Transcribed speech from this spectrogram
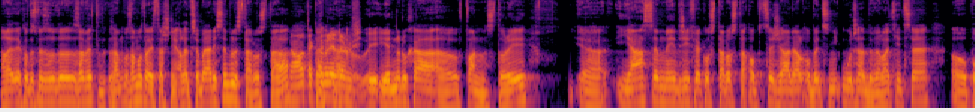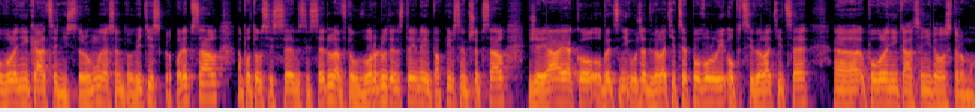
Ale jako to jsme to, to zametli, zam- zamotali strašně. Ale třeba já, když jsem byl starosta, No, tak to bude eh, jednodušší. jednoduchá eh, fun story. Eh, Já jsem nejdřív jako starosta obce žádal obecní úřad Velatice o povolení kácení stromů, tak jsem to vytiskl, podepsal a potom si jsem si sedl a v tom Wordu ten stejný papír jsem přepsal, že já jako obecní úřad Velatice povoluji obci Velatice povolení kácení toho stromu.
